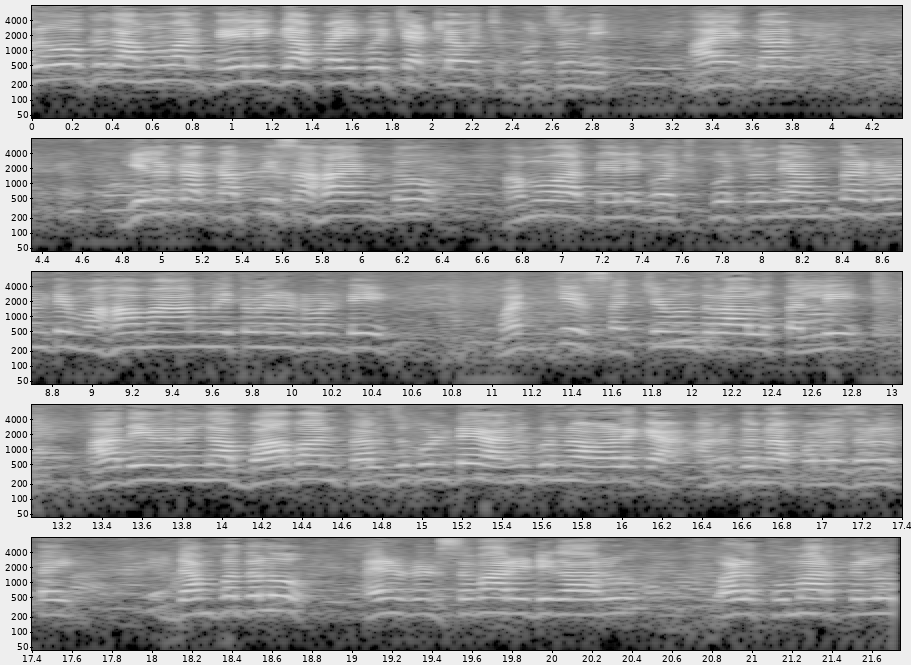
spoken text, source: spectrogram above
అలవోకగా అమ్మవారు తేలిగ్గా పైకి వచ్చి అట్లా వచ్చి కూర్చుంది. ఆ యొక్క గిలక కప్పి సహాయంతో అమ్మవారు తేలిగ్గా వచ్చి కూర్చుంది. అంతటువంటి మహామాన్వితమైనటువంటి మంచి సత్యవంతురాలు తల్లి అదేవిధంగా బాబాను తలుచుకుంటే అనుకున్న వాళ్ళకి అనుకున్న పనులు జరుగుతాయి. దంపతులు అయినటువంటి సుమారెడ్డి గారు వాళ్ళ కుమార్తెలు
